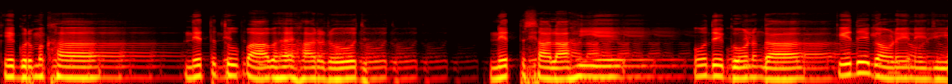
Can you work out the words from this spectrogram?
ਕਿ ਗੁਰਮੁਖਾ, ਨਿਤ ਤੂੰ ਭਾਵ ਹੈ ਹਰ ਰੋਜ਼। ਨਿਤ ਸਲਾਹੀਏ, ਉਹਦੇ ਗੁਣ ਗਾ, ਕਿਹਦੇ ਗਾਉਣੇ ਨੇ ਜੀ?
